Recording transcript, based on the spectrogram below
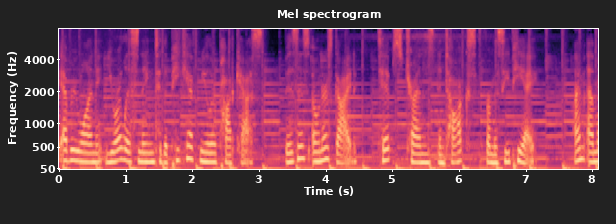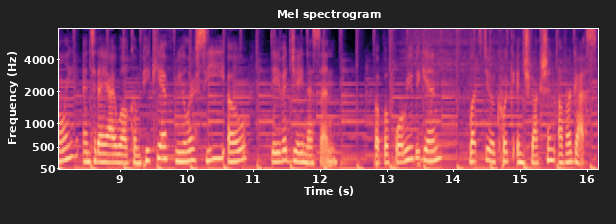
everyone. You're listening to the PKF Mueller podcast, Business Owner's Guide Tips, Trends, and Talks from a CPA. I'm Emily, and today I welcome PKF Mueller CEO David J. Nissen. But before we begin, let's do a quick introduction of our guest.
